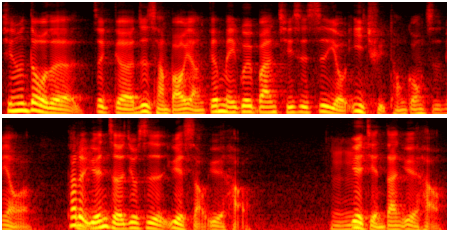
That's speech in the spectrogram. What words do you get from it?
青春痘的这个日常保养，跟玫瑰斑其实是有异曲同工之妙啊。它的原则就是越少越好，嗯、越简单越好。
